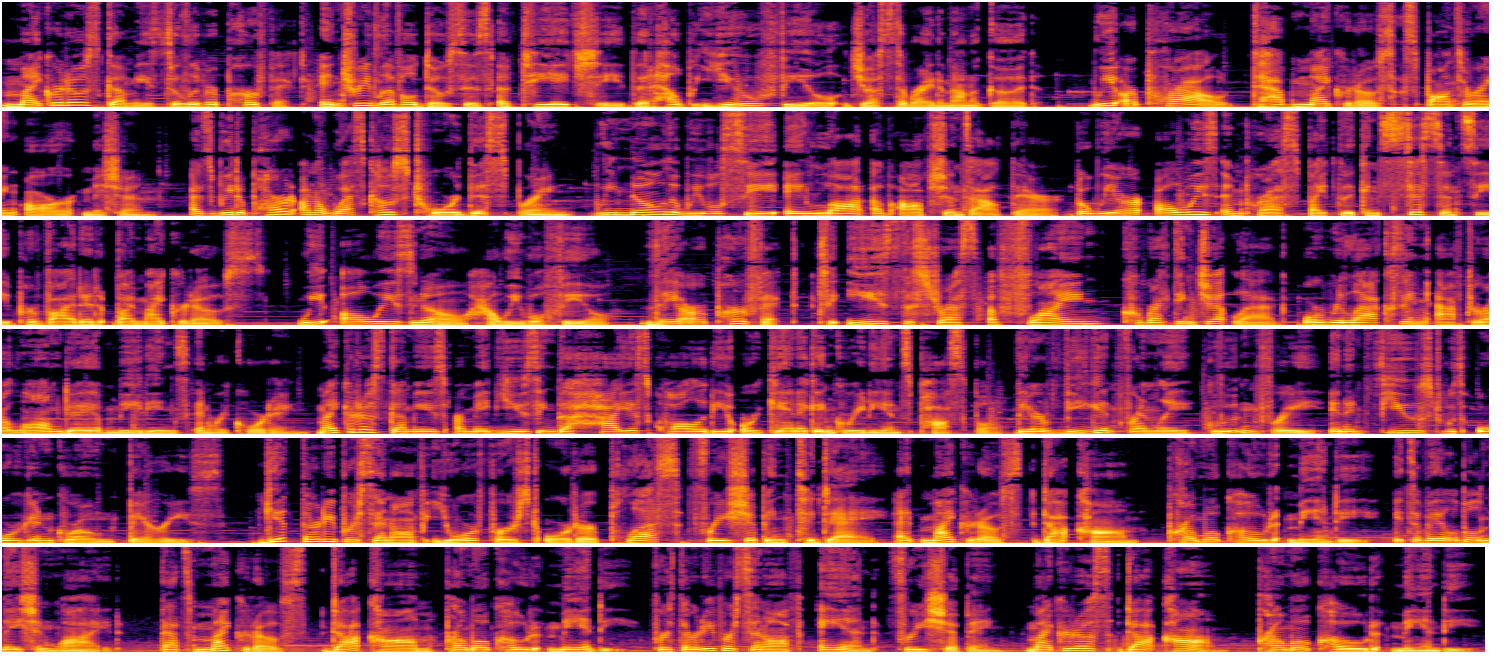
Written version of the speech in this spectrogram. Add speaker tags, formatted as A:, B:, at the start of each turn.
A: Microdose gummies deliver perfect entry level doses of THC that help you feel just the right amount of good. We are proud to have Microdose sponsoring our mission. As we depart on a West Coast tour this spring, we know that we will see a lot of options out there, but we are always impressed by the consistency provided by Microdose. We always know how we will feel. They are perfect to ease the stress of flying, correcting jet lag, or relaxing after a long day of meetings and recording. Microdose gummies are made using the highest quality organic ingredients possible. They are vegan friendly, gluten free, and infused with Oregon grown berries. Get 30% off your first order plus free shipping today at microdose.com. Promo code MANDY. It's available nationwide. That's microdose.com, promo code MANDY for 30% off and free shipping. Microdose.com, promo code MANDY.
